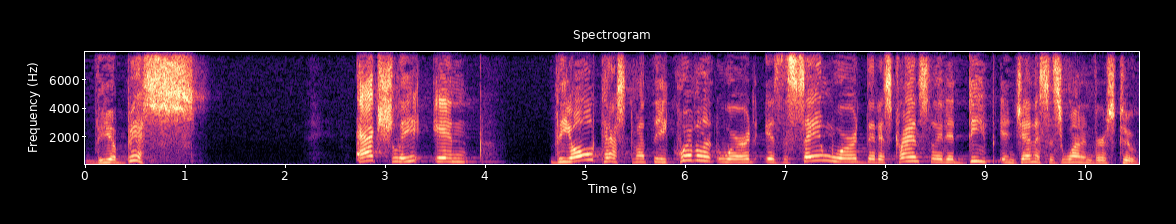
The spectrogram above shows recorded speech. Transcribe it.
the abyss. Actually, in the Old Testament, the equivalent word is the same word that is translated deep in Genesis 1 and verse 2.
